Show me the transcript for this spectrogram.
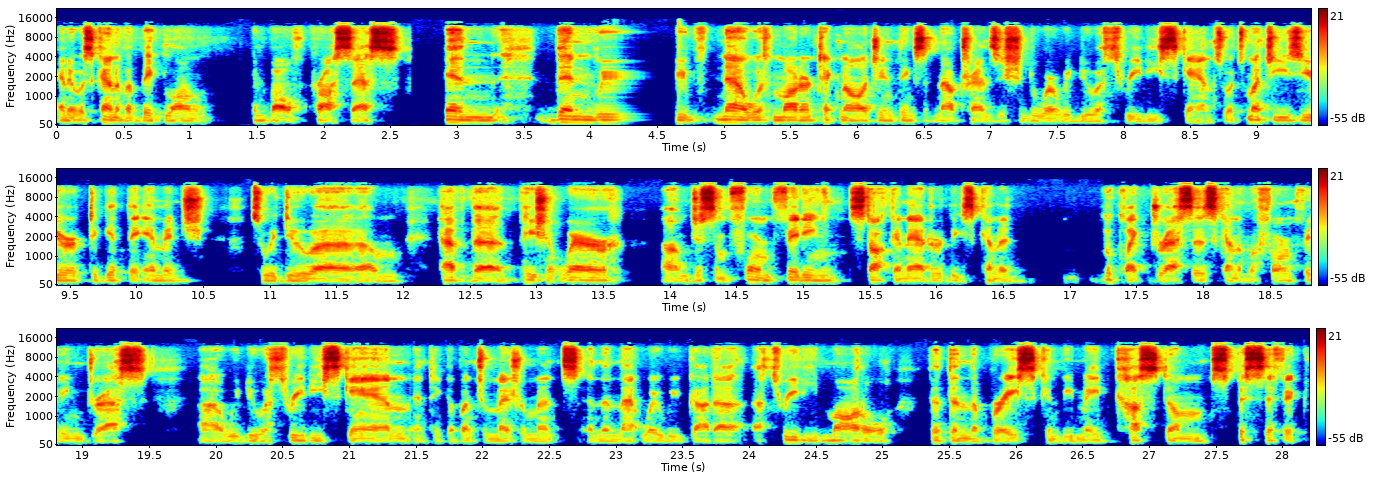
and it was kind of a big, long, involved process. And then we we've now with modern technology and things have now transitioned to where we do a 3D scan. So it's much easier to get the image. So we do uh, um, have the patient wear um, just some form fitting stockinette or these kind of look like dresses, kind of a form fitting dress. Uh, we do a 3D scan and take a bunch of measurements. And then that way we've got a, a 3D model that then the brace can be made custom specific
